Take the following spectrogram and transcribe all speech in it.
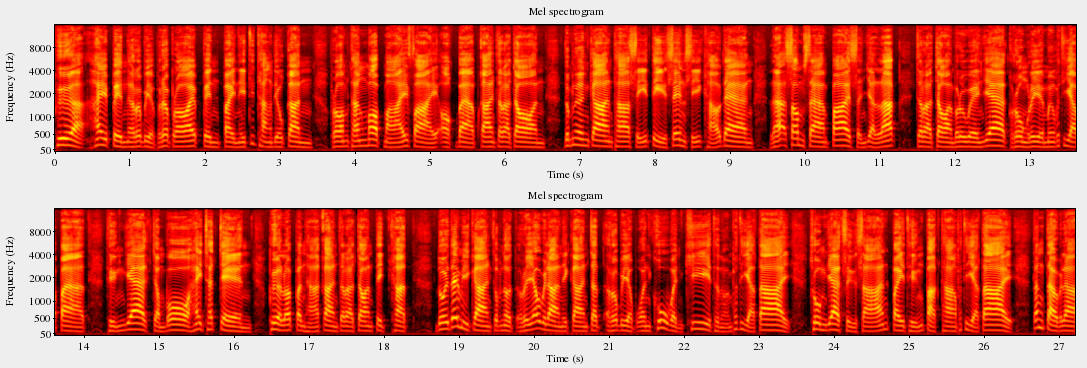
เพื่อให้เป็นระเบียบเรียบร้อยเป็นไปในทิศทางเดียวกัน พร้อมทั้งมอบหมายฝ่ายออกแบบการจราจรดำเนินการทาสีตีเส้นสีขาวแดง และซ่อมแซมป้ายสัญญลักษณ์ จราจรบริเวณแยกโรงเรียนเมืองพัทยา 8 ถึงแยกจัมโบ้ให้ชัดเจน เพื่อลดปัญหาการจราจรติดขัด โดยได้มีการกำหนดระยะเวลาในการจัดระเบียบวันคู่วันขี้ถนนพัทยาใต้ ช่วงแยกสื่อสารไปถึงปากทางพัทยาใต้ ตั้งแต่เวลา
